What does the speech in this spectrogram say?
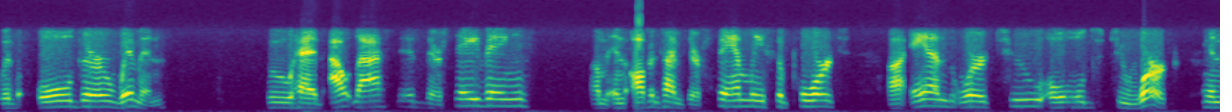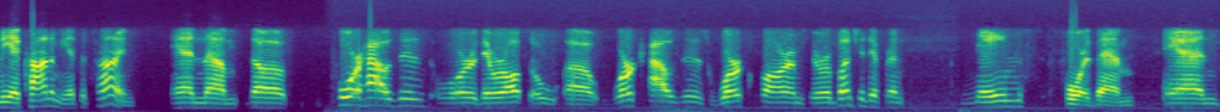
with older women who had outlasted their savings um, and oftentimes their family support uh, and were too old to work in the economy at the time. And um, the poorhouses, or there were also uh, workhouses, work farms. There were a bunch of different names for them, and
